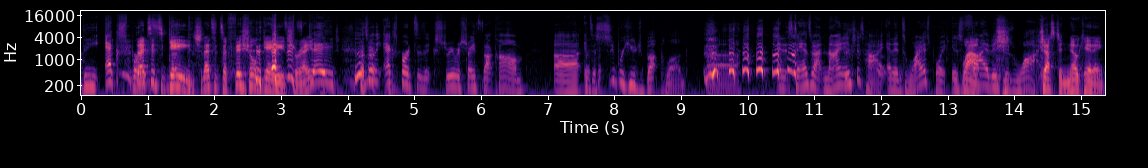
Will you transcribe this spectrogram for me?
the experts. That's its gauge. That's its official gauge, That's its right? Gauge. That's from the experts at extremerestraints.com. Uh, it's a super huge butt plug. Uh, and it stands about nine inches high, and its widest point is Wow. five inches wide. Justin, no kidding.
